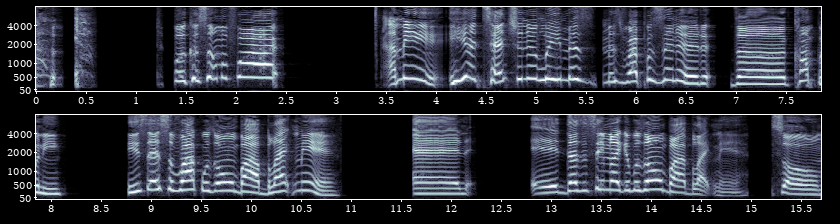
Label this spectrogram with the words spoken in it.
Diddy for consumer fraud? I mean, he intentionally mis- misrepresented the company. He said Ciroc was owned by a black man, and it doesn't seem like it was owned by a black man. So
